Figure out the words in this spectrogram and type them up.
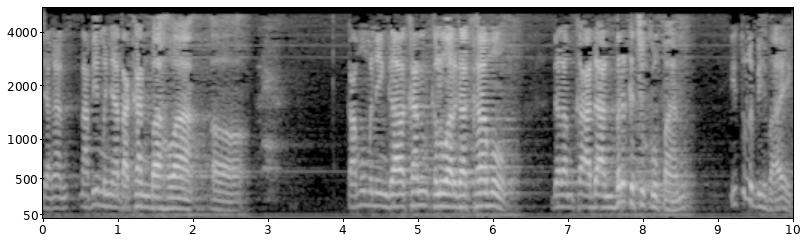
Jangan Nabi menyatakan bahwa uh, kamu meninggalkan keluarga kamu dalam keadaan berkecukupan itu lebih baik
